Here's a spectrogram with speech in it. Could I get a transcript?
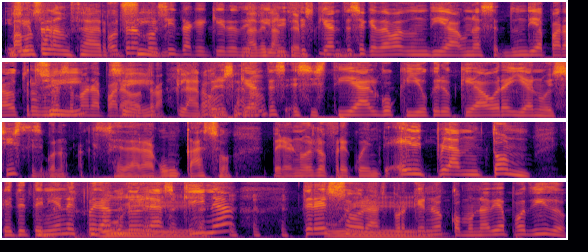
Y Vamos a lanzar. Otra sí. cosita que quiero decir Adelante. es que antes se quedaba de un día, una, de un día para otro, de Sí, una semana para sí, otra. claro, pero es que antes existía algo que yo creo que ahora ya no existe. Bueno, se dará algún caso, pero no es lo frecuente. El plantón que te tenían esperando Uy. en la esquina tres Uy. horas, porque no, como no había podido,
